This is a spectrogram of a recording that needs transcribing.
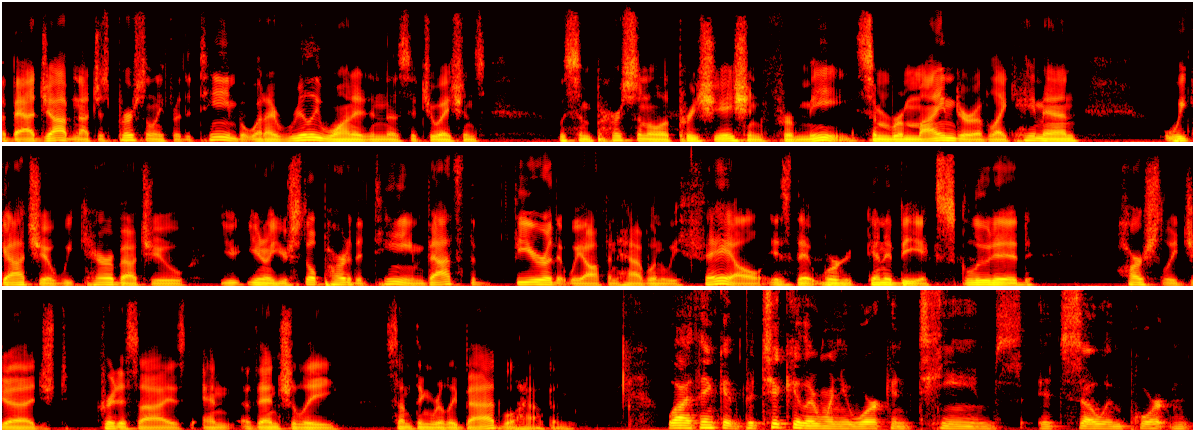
a bad job, not just personally for the team, but what I really wanted in those situations was some personal appreciation for me, some reminder of like, hey man, we got you, we care about you. You, you know, you're still part of the team. That's the fear that we often have when we fail is that we're going to be excluded, harshly judged, criticized, and eventually something really bad will happen. Well, I think in particular when you work in teams, it's so important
